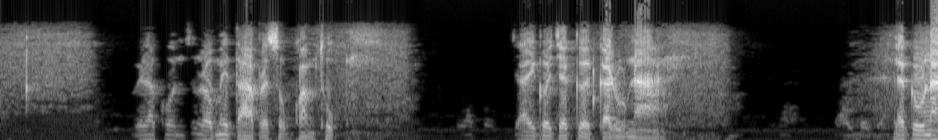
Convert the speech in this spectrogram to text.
ๆ เวลาคนซึ่งเราเมตตาประสบความทุกข์ ใจก็จะเกิดกรุณา และกรุณา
